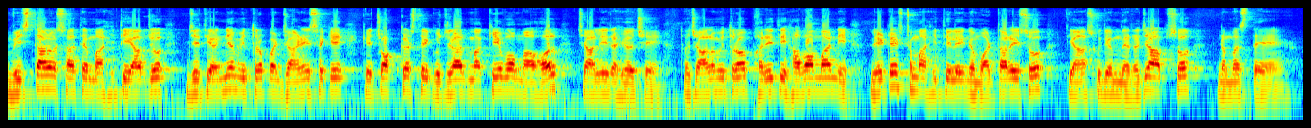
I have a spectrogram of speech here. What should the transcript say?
વિસ્તારો સાથે માહિતી આપજો, જેથી અન્ય મિત્રો પણ જાણી શકે કે ચોક્કસથી ગુજરાતમાં કેવો માહોલ ચાલી રહ્યો છે. તો ચાલો મિત્રો, ફરીથી હવામાનની લેટેસ્ટ માહિતી લઈને મળતા રહીશો. ત્યાં સુધી અમને રજા આપશો. નમસ્તે.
